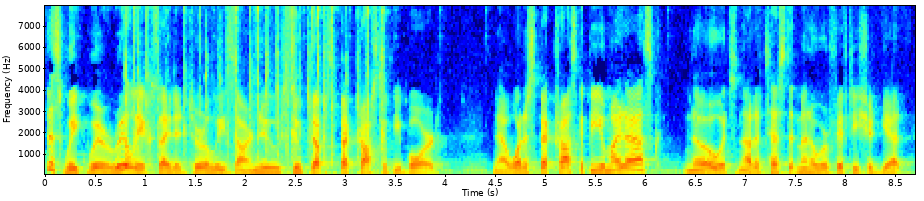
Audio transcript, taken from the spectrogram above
This week we're really excited to release our new souped up spectroscopy board. Now what is spectroscopy you might ask? No, it's not a test that men over 50 should get.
